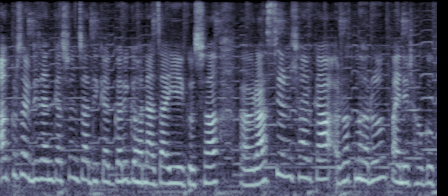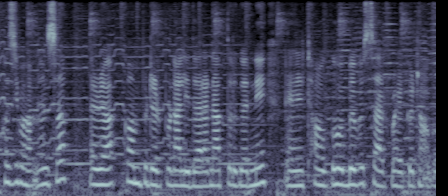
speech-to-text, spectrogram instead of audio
आकर्षक डिजाइनका सुन चाँदीका गरिगहना चाहिएको छ। राशि अनुसारका रत्नहरू पाइने ठाउँको खोजीमा हुनुहुन्छ र कम्प्युटर प्रणालीद्वारा नाप्तोल गर्ने ठाउँको व्यवसाय भएको ठाउँको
